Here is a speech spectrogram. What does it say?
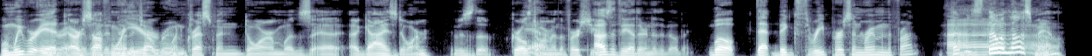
When we were at Indirectly, but I our sophomore know that y'all year, when. Cressman dorm was a, a guy's dorm, it was the girls' Yeah. dorm in the first year. I was at the other end of the building. well, that big three-person room in the front. That was that was us, man. Oh.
